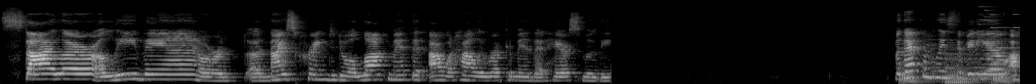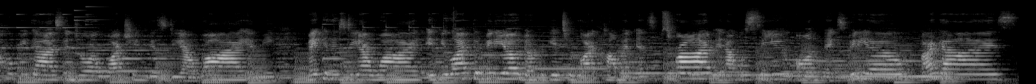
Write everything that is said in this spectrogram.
styler, a leave-in, or a nice cream to do a lock method, I would highly recommend that hair smoothie. But that completes the video. I hope you guys enjoy watching this DIY and me making this DIY. If you like the video, don't forget to like, comment, and subscribe. And I will see you on the next video. Bye, guys.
